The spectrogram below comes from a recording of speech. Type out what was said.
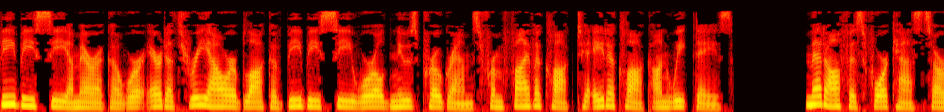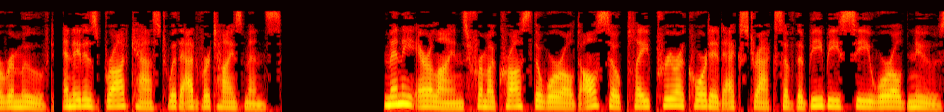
BBC America were aired a three-hour block of BBC World News programmes from 5 o'clock to 8 o'clock on weekdays. Met Office forecasts are removed, and it is broadcast with advertisements. Many airlines from across the world also play pre-recorded extracts of the BBC World News,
